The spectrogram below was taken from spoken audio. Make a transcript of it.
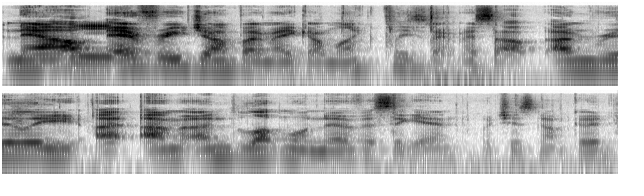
Now every jump I make, I'm like, please don't mess up. I'm really, I, I'm a lot more nervous again, which is not good.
